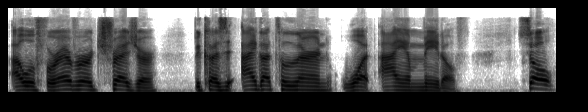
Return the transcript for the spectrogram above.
I will forever treasure because I got to learn what I am made of. So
